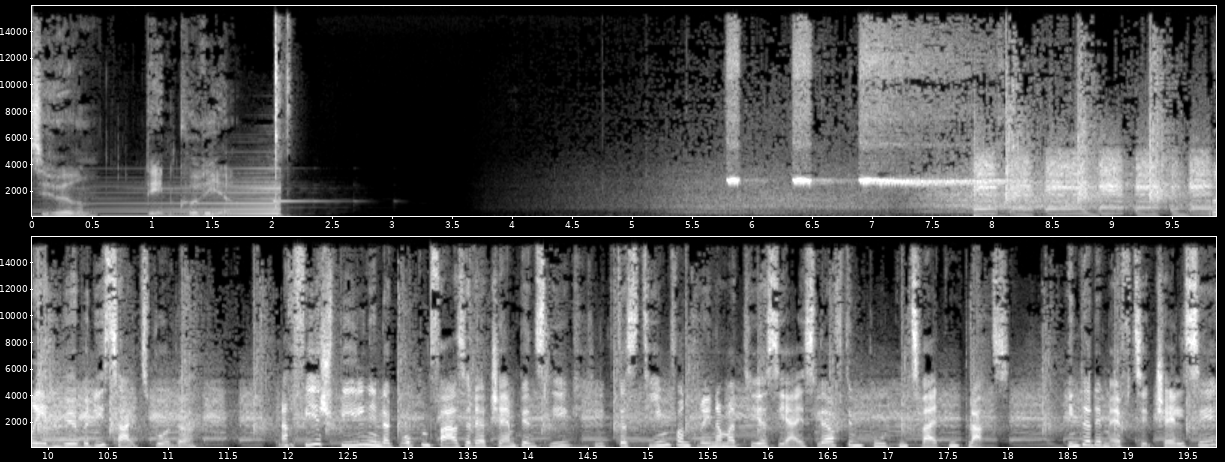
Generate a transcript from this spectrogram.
Sie hören den Kurier. Reden wir über die Salzburger. Nach vier Spielen in der Gruppenphase der Champions League liegt das Team von Trainer Matthias Jeißle auf dem guten zweiten Platz. Hinter dem FC Chelsea,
